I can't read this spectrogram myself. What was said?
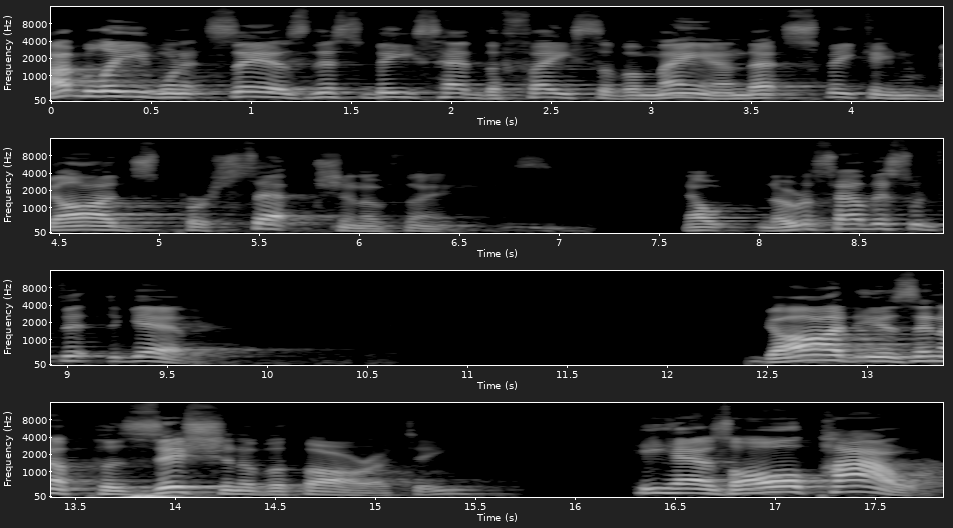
I believe when it says this beast had the face of a man, that's speaking of God's perception of things. Now, notice how this would fit together. God is in a position of authority, He has all power.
